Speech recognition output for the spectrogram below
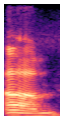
Um,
